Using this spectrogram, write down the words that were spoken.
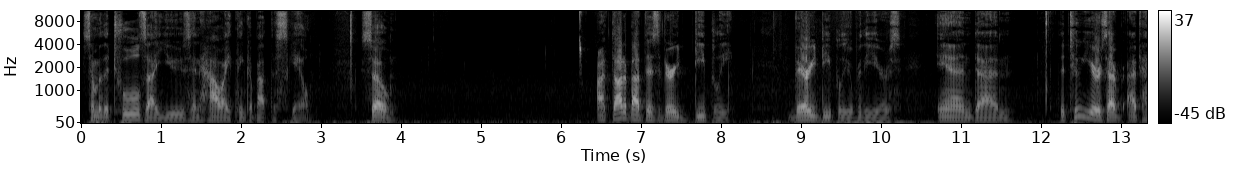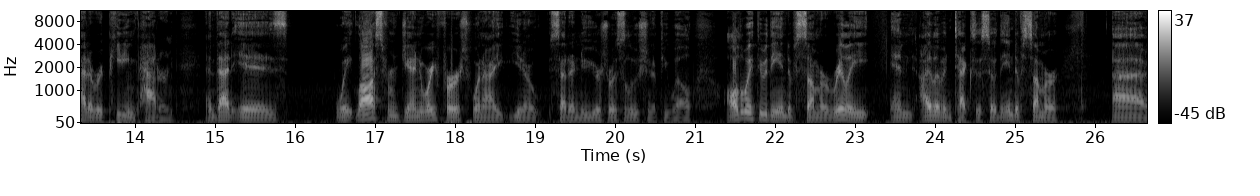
some of the tools I use and how I think about the scale. So I've thought about this very deeply, very deeply over the years, and um, the two years I've I've had a repeating pattern, and that is weight loss from January 1st when I, you know, set a New Year's resolution, if you will, all the way through the end of summer, really. And I live in Texas, so the end of summer uh,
